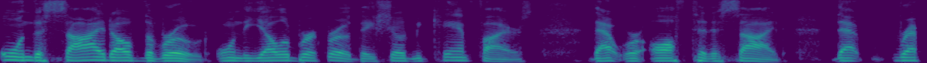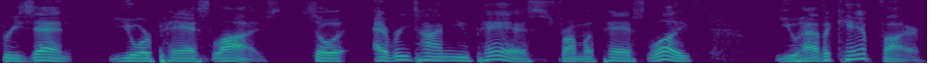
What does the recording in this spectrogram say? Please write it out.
on the side of the road, on the yellow brick road. They showed me campfires that were off to the side that represent your past lives. So every time you pass from a past life, you have a campfire.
